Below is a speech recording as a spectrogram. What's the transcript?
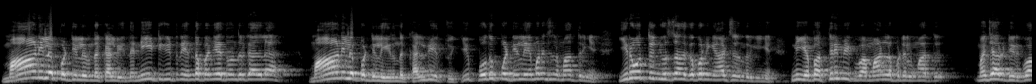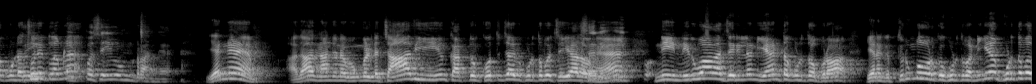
மாநில பட்டியலில் இருந்த கல்வி இந்த நீட்டு கிட்டு எந்த பஞ்சாயத்து வந்திருக்கு அதுல? மாநில பட்டியலில் இருந்த கல்வியை தூக்கி பொதுப்பட்டியலில் எமர்ஜென்சியில் மாத்துறீங்க. இருபத்தஞ்சு வருஷம் அதுக்கப்புறம் நீங்க ஆட்சியில் இருந்திருக்கீங்க. நீங்க எப்ப திரும்பி மாநில பட்டியல் மாத்து. மெஜாரிட்டி இருக்குவா? கொண்டா சொல்லிருக்கலாம்ல? இப்ப செய்வோம்ன்றாங்க. ஏங்க அதாவது நான் சொன்னேன் உங்கள்ட்ட சாவியையும் கத்தும் கொத்து சாவி கொடுத்தப்போ செய்யாதவங்க நீ நிர்வாகம் சரியில்லைன்னு என்கிட்ட கொடுத்த அப்புறம் எனக்கு திரும்ப ஒருக்க கொடுத்து நீங்க தான் கொடுத்தப்போ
